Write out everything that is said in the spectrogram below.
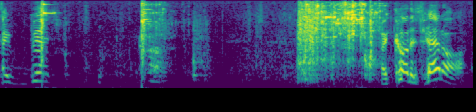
Hey, bitch. I cut his head off.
